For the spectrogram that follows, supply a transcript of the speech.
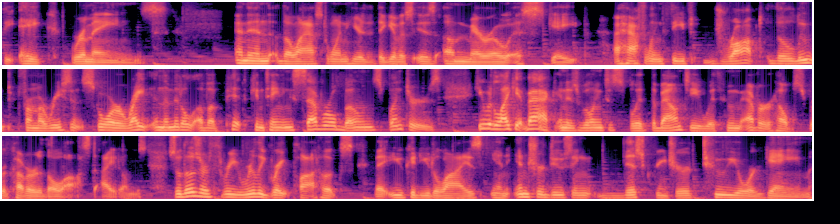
the ache remains. And then the last one here that they give us is a marrow escape a halfling thief dropped the loot from a recent score right in the middle of a pit containing several bone splinters. He would like it back and is willing to split the bounty with whomever helps recover the lost items. So, those are three really great plot hooks that you could utilize in introducing this creature to your game.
